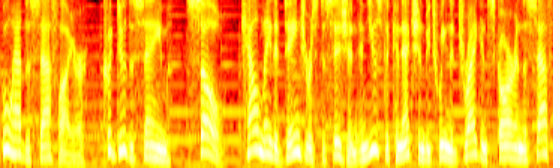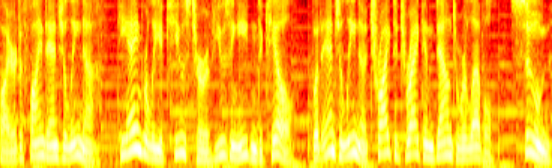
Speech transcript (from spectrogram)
who had the sapphire, could do the same. So, Cal made a dangerous decision and used the connection between the dragon scar and the sapphire to find Angelina. He angrily accused her of using Eden to kill, but Angelina tried to drag him down to her level. Soon,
